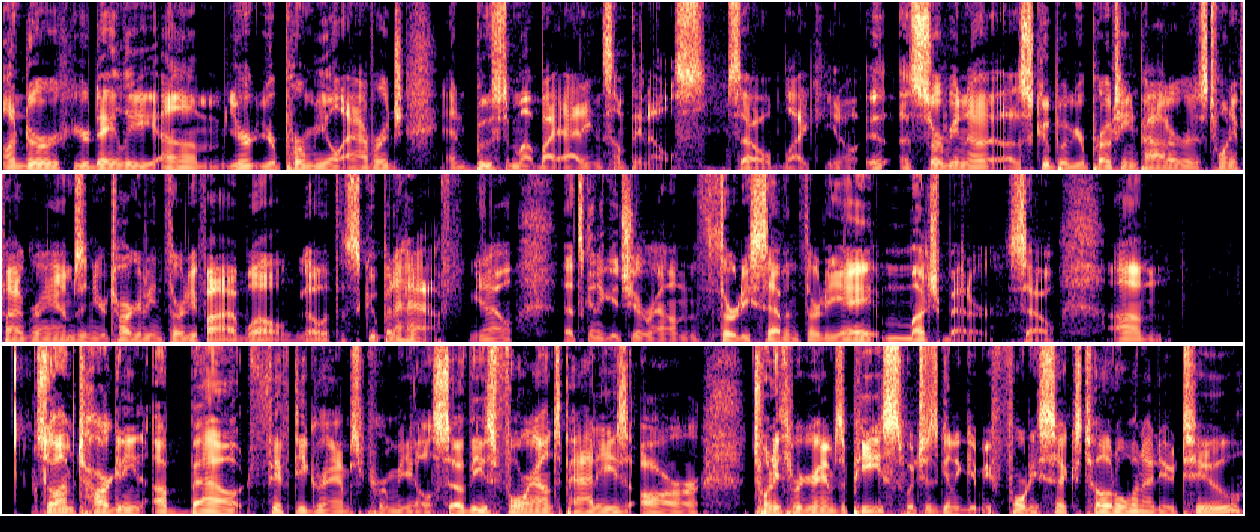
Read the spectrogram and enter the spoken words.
under your daily, um, your, your per meal average and boost them up by adding something else. So, like, you know, a serving a, a scoop of your protein powder is 25 grams and you're targeting 35, well, go with a scoop and a half. You know, that's going to get you around 37, 38, much better. So, um, so I'm targeting about 50 grams per meal. So these four ounce patties are 23 grams a piece, which is going to get me 46 total when I do two.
